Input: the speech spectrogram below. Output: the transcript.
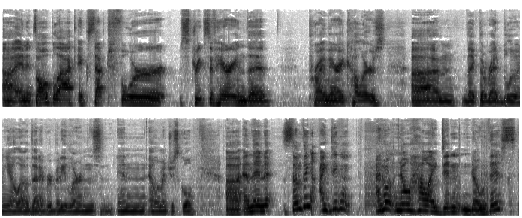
uh, and it's all black except for streaks of hair in the primary colors, um, like the red, blue, and yellow that everybody learns in elementary school. Uh, and then something I didn't, I don't know how I didn't know this,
